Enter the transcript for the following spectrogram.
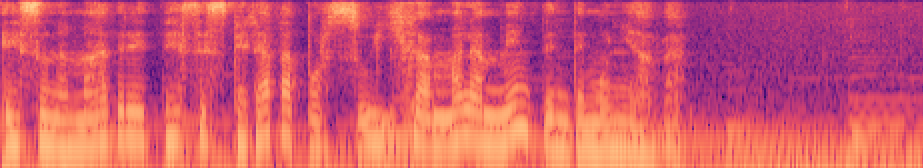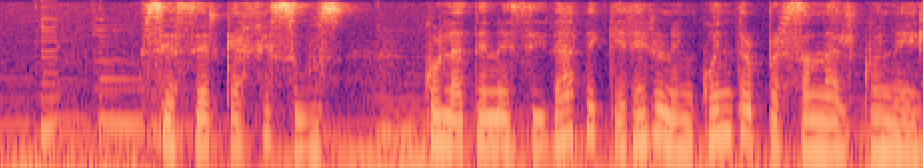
es una madre desesperada por su hija malamente endemoniada. Se acerca a Jesús con la tenacidad de querer un encuentro personal con Él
